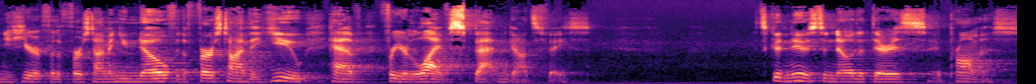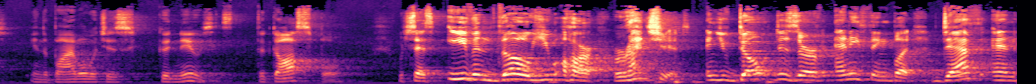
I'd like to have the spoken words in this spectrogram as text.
and you hear it for the first time, and you know for the first time that you have, for your life, spat in God's face. It's good news to know that there is a promise in the Bible, which is good news. It's the gospel, which says, even though you are wretched and you don't deserve anything but death and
